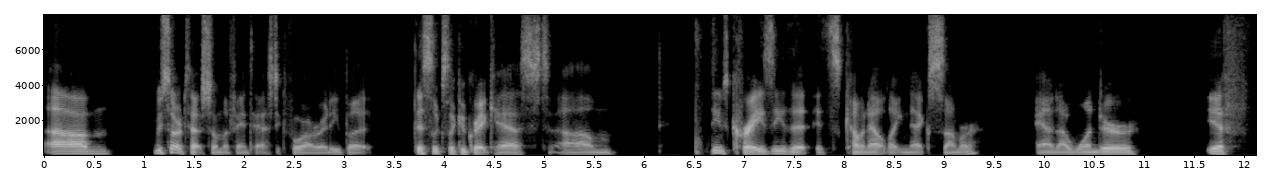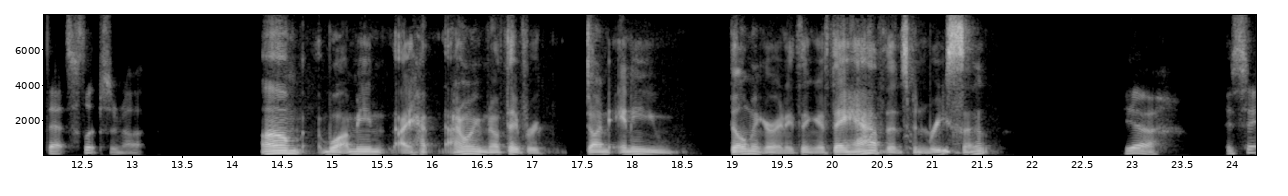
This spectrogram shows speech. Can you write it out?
um, we sort of touched on the Fantastic Four already, but this looks like a great cast. Um, seems crazy that it's coming out like next summer, and I wonder if that slips or not. Um, well, I mean, I ha- I don't even know if they've re- done any filming or anything. If they have, then it's been recent. Yeah, it's I,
